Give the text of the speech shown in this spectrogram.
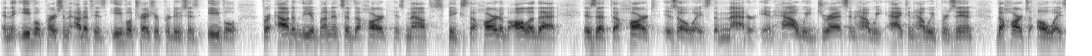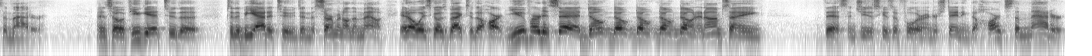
and the evil person out of his evil treasure produces evil. For out of the abundance of the heart his mouth speaks. The heart of all of that is that the heart is always the matter. In how we dress and how we act and how we present, the heart's always the matter. And so if you get to the to the Beatitudes and the Sermon on the Mount. It always goes back to the heart. You've heard it said, don't, don't, don't, don't, don't. And I'm saying this, and Jesus gives a fuller understanding. The heart's the matter.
